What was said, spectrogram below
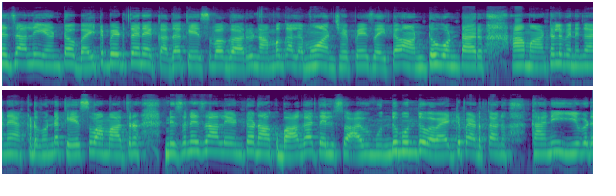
నిజాలు ఏంటో బయట పెడితేనే కదా కేశవ గారు నమ్మగలము అని చెప్పేసి అయితే అంటూ ఉంటారు. ఆ మాటలు వినగానే అక్కడ ఉన్న కేశవ మాత్రం నిజ నిజాలు ఏంటో నాకు బాగా తెలుసు అవి ముందు ముందు బయట పెడతాను. కానీ ఈవిడ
